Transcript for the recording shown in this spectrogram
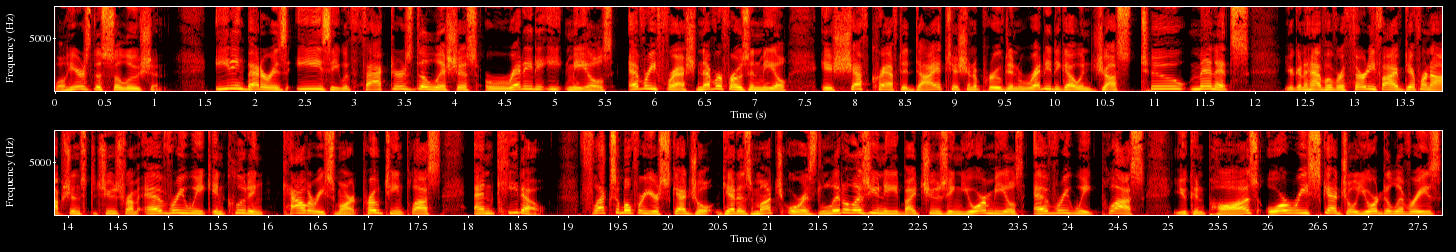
Well, here's the solution. Eating better is easy with Factor's delicious, ready to eat meals. Every fresh, never frozen meal is chef crafted, dietitian approved, and ready to go in just two minutes. You're going to have over 35 different options to choose from every week, including Calorie Smart, Protein Plus, and Keto. Flexible for your schedule, get as much or as little as you need by choosing your meals every week. Plus, you can pause or reschedule your deliveries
